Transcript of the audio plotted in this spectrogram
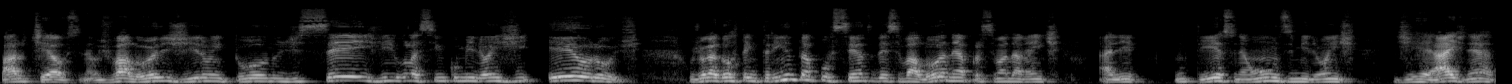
para o Chelsea. Né? Os valores giram em torno de 6,5 milhões de euros. O jogador tem 30% desse valor, né? aproximadamente ali um terço, né? 11 milhões de reais, né?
